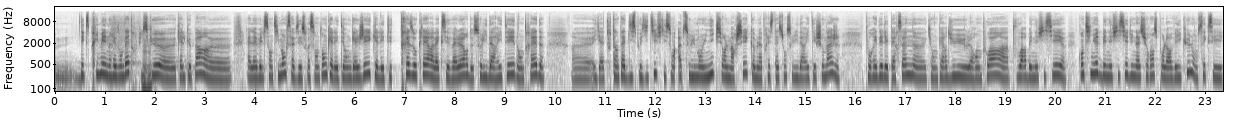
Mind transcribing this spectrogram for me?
d'exprimer une raison d'être, puisque euh, quelque part, euh, elle avait le sentiment que ça faisait 60 ans qu'elle était engagée, qu'elle était très au clair avec ses valeurs de solidarité, d'entraide. Euh, Il y a tout un tas de dispositifs qui sont absolument uniques sur le marché, comme la prestation solidarité chômage, pour aider les personnes euh, qui ont perdu leur emploi à pouvoir bénéficier, euh, continuer de bénéficier d'une assurance pour leur véhicule. On sait que c'est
